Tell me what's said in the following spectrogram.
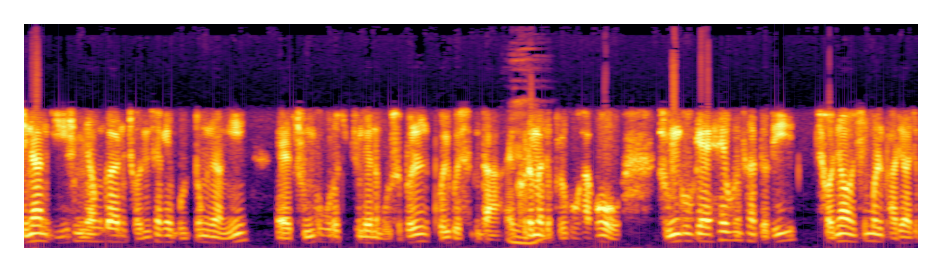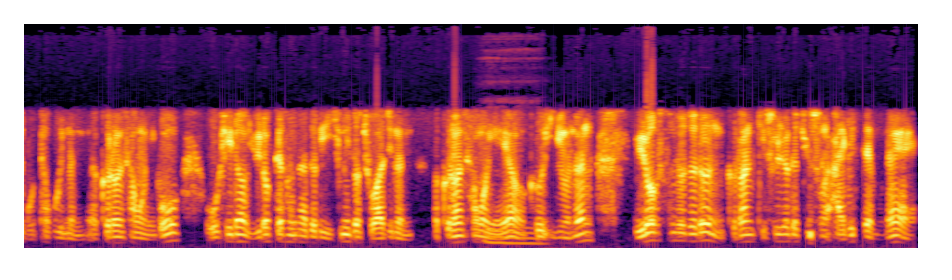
지난 20년간 전 세계 물동량이 예, 중국으로 집중되는 모습을 보이고 있습니다. 예, 예. 그럼에도 불구하고 중국의 해운사들이 전혀 힘을 발휘하지 못하고 있는 그런 상황이고 오히려 유럽 대선사들이 힘이 더 좋아지는 그런 상황이에요. 음. 그 이유는 유럽 선조들은 그런 기술력의 중심을 알기 때문에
